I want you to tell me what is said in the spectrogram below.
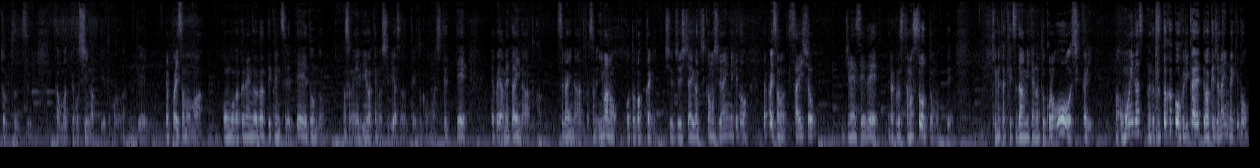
ちょっとずつ頑張ってほしいなっていうところがあってやっぱりそのまあ今後学年が上がっていくにつれてどんどん、まあ、その AB 分けのシビアさだったりとかも増してってやっぱやめたいなとか辛いなとかその今のことばっかに集中しちゃいがちかもしれないんだけどやっぱりその最初1年生でラクロス楽しそうと思って決めた決断みたいなところをしっかり、まあ、思い出すなんかずっと過去を振り返れってわけじゃないんだけど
